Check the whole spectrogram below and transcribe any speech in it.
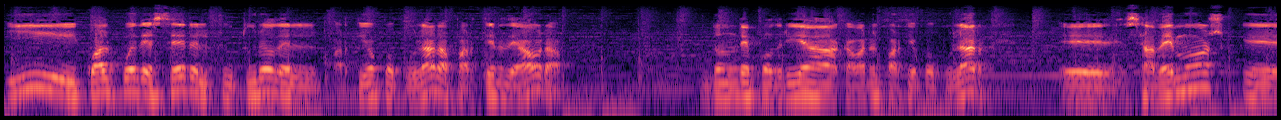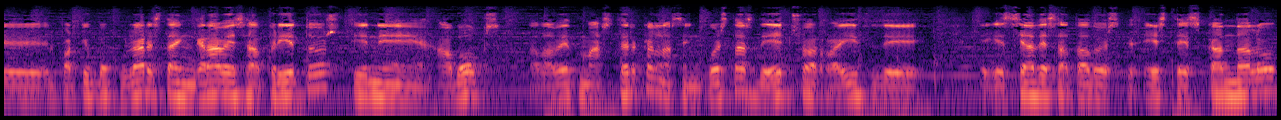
¿Y cuál puede ser el futuro del Partido Popular a partir de ahora? ¿Dónde podría acabar el Partido Popular? Eh, sabemos que el Partido Popular está en graves aprietos, tiene a Vox cada vez más cerca en las encuestas, de hecho a raíz de, que se ha desatado este, este escándalo,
